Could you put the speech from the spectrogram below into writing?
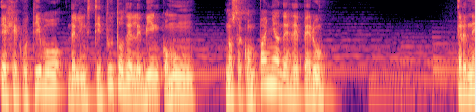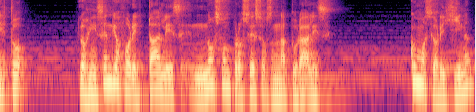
ejecutivo del Instituto del Bien Común, nos acompaña desde Perú. Ernesto, los incendios forestales no son procesos naturales. ¿Cómo se originan?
